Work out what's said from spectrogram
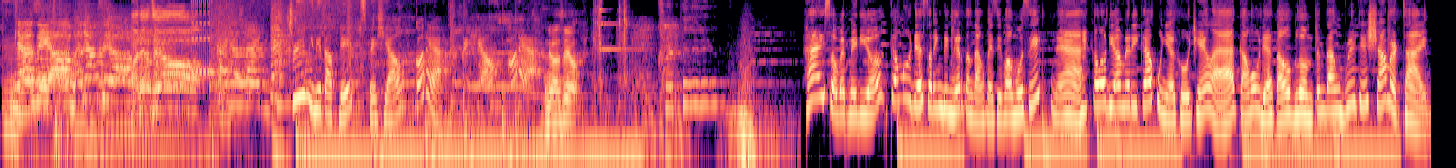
안녕하세요. 안녕하세요. 안녕하세요. 3 Minute Update spesial Korea. 안녕하세요. Hai Sobat Medio, kamu udah sering dengar tentang festival musik? Nah, kalau di Amerika punya Coachella, kamu udah tahu belum tentang British Summertime?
